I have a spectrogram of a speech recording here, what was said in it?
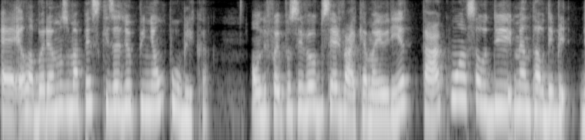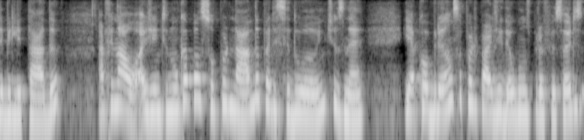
é, elaboramos uma pesquisa de opinião pública, onde foi possível observar que a maioria está com a saúde mental debilitada. Afinal, a gente nunca passou por nada parecido antes, né? E a cobrança por parte de alguns professores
